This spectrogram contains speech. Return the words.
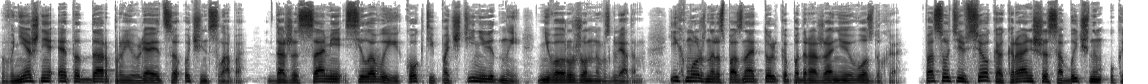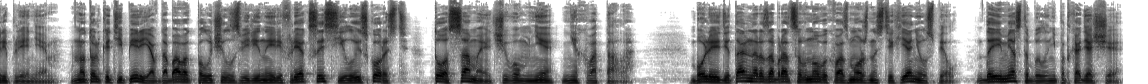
внешне этот дар проявляется очень слабо. Даже сами силовые когти почти не видны невооруженным взглядом. Их можно распознать только по воздуха. По сути, все как раньше с обычным укреплением. Но только теперь я вдобавок получил звериные рефлексы, силу и скорость. То самое, чего мне не хватало. Более детально разобраться в новых возможностях я не успел. Да и место было неподходящее.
